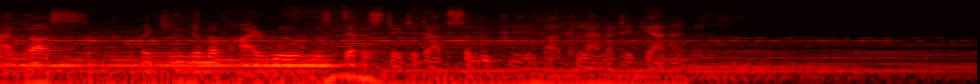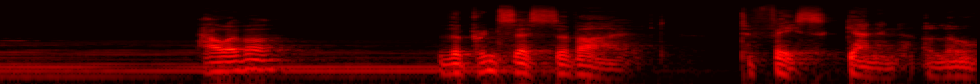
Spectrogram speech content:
And thus, the kingdom of Hyrule was devastated absolutely by Calamity Ganon. However, the princess survived to face Ganon alone.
